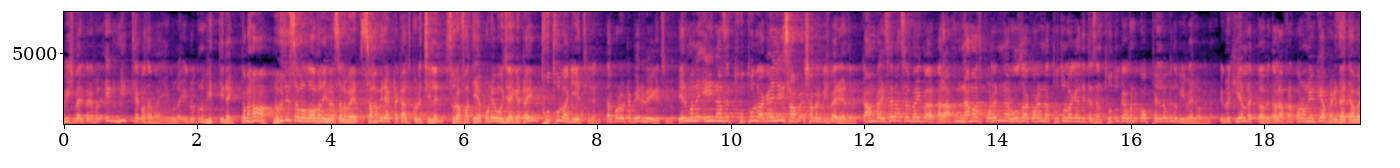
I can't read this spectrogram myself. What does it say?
বিষ বাইর করে ফেলে। এগুলো মিথ্যা কথা ভাই, এগুলো এগুলো কোনো ভিত্তি নাই। তবে হ্যাঁ নবীজি সাল্লাহ আলী সাল্লামের সাহাবির একটা কাজ করেছিলেন, সুরা ফাতিহা পরে ওই জায়গাটায় থুথু লাগিয়েছিলেন। তারপর ওটা বের হয়ে গেছিল। এর মানে এই না যে থুথু লাগাইলেই সাপের বিষ বাইরে যাবে। কামড়াইছে রাসেল ভাইবার। আর আপনি নামাজ পড়েন না, রোজা করেন না, থুতু লাগাই দিতেছেন, থুতুকে ওখানে কপ ফেললেও কিন্তু বাইর হবে না। এগুলো খেয়াল রাখতে হবে। তাহলে আপনার করণীয় কি? আপনাকে যাইতে হবে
